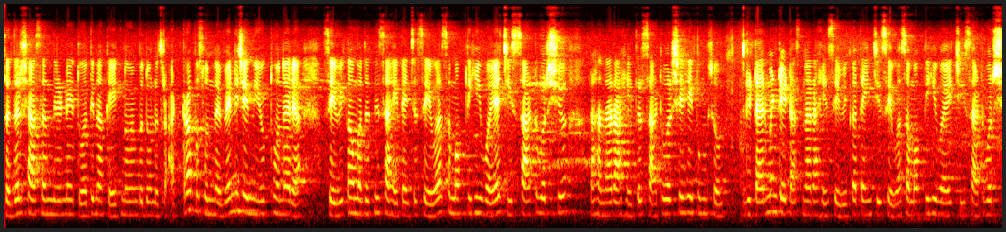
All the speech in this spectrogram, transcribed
सदर शासन निर्णय तो दिनांक एक नोव्हेंबर दोन हजार अठरापासून नव्याने जे नियुक्त होणाऱ्या सेविका मदतनीस आहे त्यांच्या सेवा समाप्ती ही वयाची साठ वर्ष राहणार आहे. तर साठ वर्षे हे तुमचं रिटायरमेंट डेट असणार आहे. सेविका त्यांची सेवा समाप्ती ही वयाची साठ वर्ष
